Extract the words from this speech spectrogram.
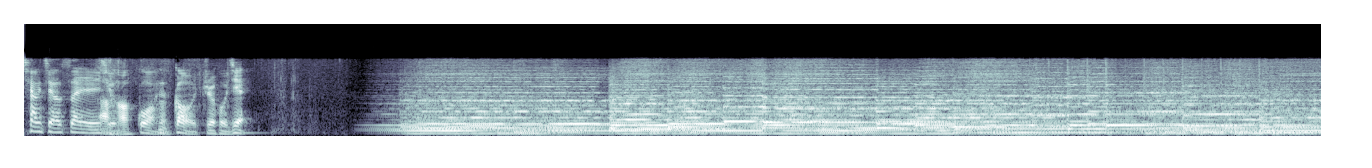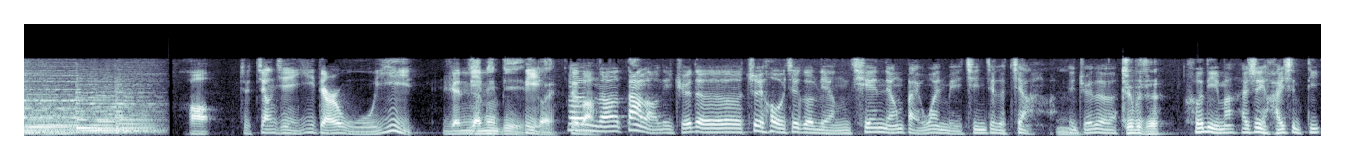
锵锵三人行，广告之后见。就将近一点五亿人民币，对对吧？那大佬，你觉得最后这个两千两百万美金这个价，你觉得值不值？合理吗？还是还是低？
